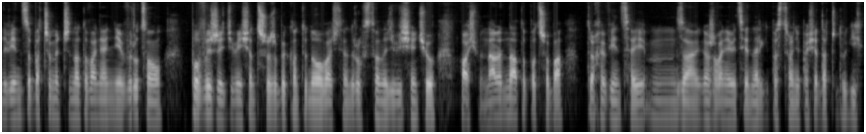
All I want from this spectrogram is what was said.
Więc zobaczymy, czy notowania nie wrócą powyżej 93, żeby kontynuować ten ruch w stronę 98. No ale na to potrzeba trochę więcej mm, zaangażowania, więcej energii po stronie posiadaczy długich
